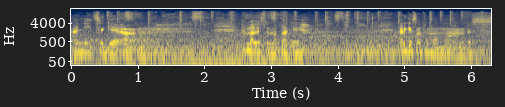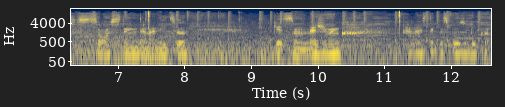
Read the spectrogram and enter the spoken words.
I need to get um I have my list in my pocket. I gotta get something for my mom, this sauce thing. Then I need to get some measuring plastic disposable cup.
